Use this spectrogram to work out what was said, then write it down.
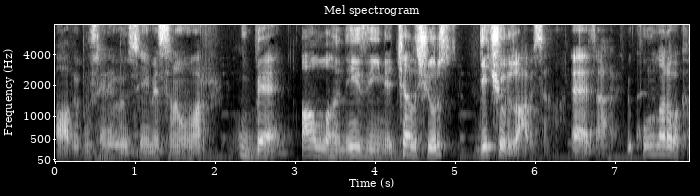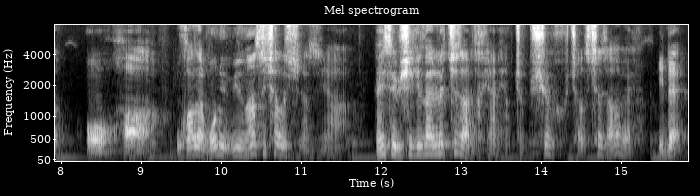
Abi bu sene ÖSYM sınavı var ve Allah'ın izniyle çalışıyoruz, geçiyoruz abi sınava. Evet abi bir konulara bakalım. Oha bu kadar konuyu biz nasıl çalışacağız ya? Neyse bir şekilde halledeceğiz artık yani yapacak bir şey yok. Çalışacağız abi. İyi de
